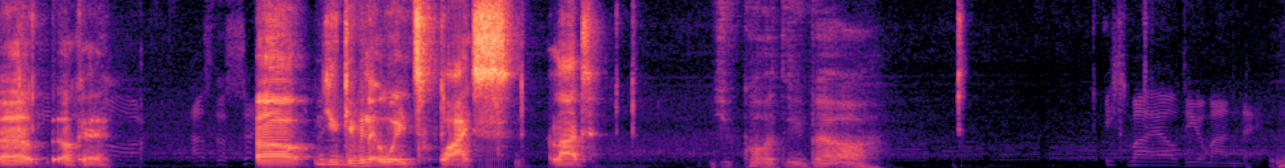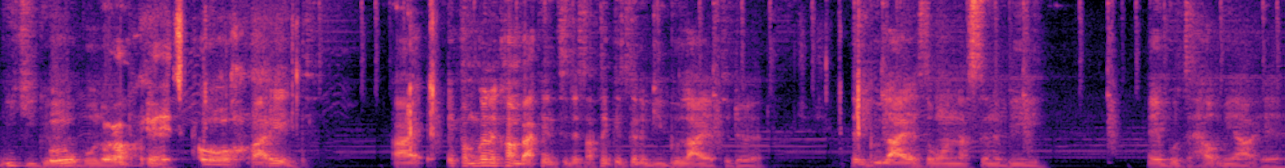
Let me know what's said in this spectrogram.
Uh, okay. Uh, you're giving it away twice, lad. You've got to do better. Ooh, with the ball. around. okay, it's poor. Farid. All right, if I'm gonna come back into this, I think it's gonna be Boulaya to do it. I think Boulaya is the one that's gonna be able to help me out here.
